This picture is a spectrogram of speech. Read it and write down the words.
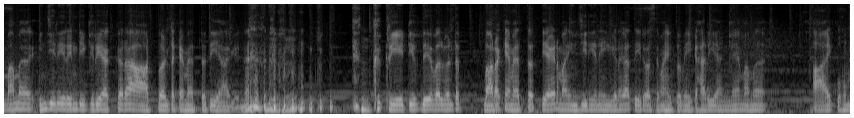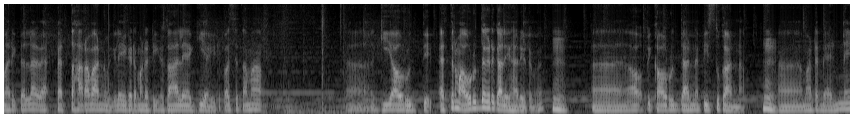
මම ඉංජිරීරෙන් ඩිග්‍රියක් කර ආට්වලට කැමැත්ත තියාගෙන. ක්‍රේටව දේවල්ට බර කැමැත් තියන ම ඉංජිනීර ඉගෙනගත් ඉරවස මහිතම එක හරියන්න ම ආය කොහොමරි කල්ලා පැත්ත හරවන්න ගල එකට මට ටික කාලය කිය ඉට පස තම ගිය අවුරුද්දේ. ඇත්තම අවුරුද්ධකට කලින් හරිටම අපි කවුරුත් දන්න පිස්සු කන්න. මට බැන්නය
